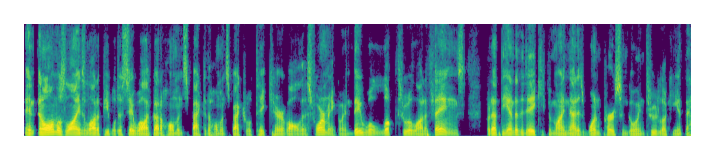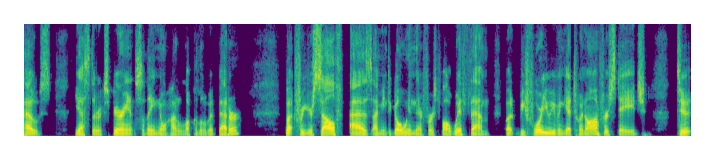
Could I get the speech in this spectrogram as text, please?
and, and along those lines, a lot of people just say, well, I've got a home inspector. The home inspector will take care of all this for me. Going, they will look through a lot of things, but at the end of the day, keep in mind that is one person going through looking at the house. Yes, they're experienced, so they know how to look a little bit better. But for yourself, as I mean, to go in there first of all with them, but before you even get to an offer stage, to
